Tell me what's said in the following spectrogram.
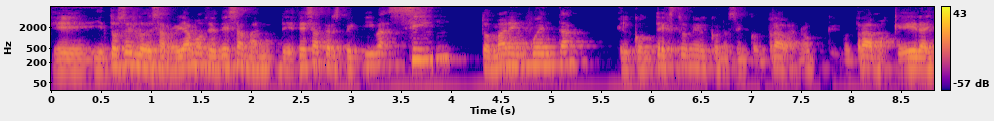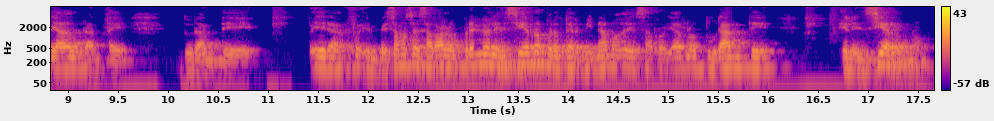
Eh, y entonces lo desarrollamos desde esa, desde esa perspectiva sin tomar en cuenta el contexto en el que nos encontraba, ¿no? Que encontrábamos que era ya durante, durante era, fue, empezamos a desarrollarlo previo al encierro, pero terminamos de desarrollarlo durante el encierro, ¿no?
